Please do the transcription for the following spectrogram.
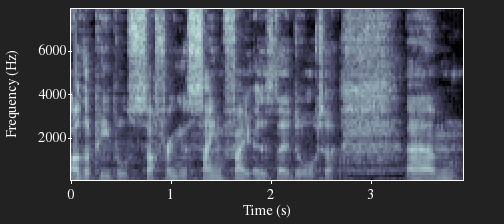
other people suffering the same fate as their daughter. Um,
